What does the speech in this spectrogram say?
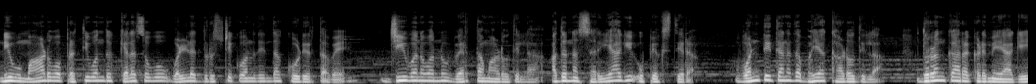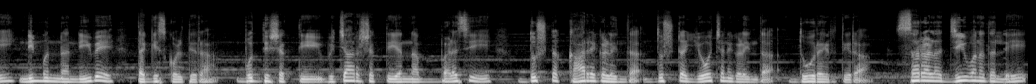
ನೀವು ಮಾಡುವ ಪ್ರತಿಯೊಂದು ಕೆಲಸವೂ ಒಳ್ಳೆ ದೃಷ್ಟಿಕೋನದಿಂದ ಕೂಡಿರ್ತವೆ. ಜೀವನವನ್ನು ವ್ಯರ್ಥ ಮಾಡೋದಿಲ್ಲ. ಅದನ್ನ ಸರಿಯಾಗಿ ಉಪಯೋಗಿಸ್ತೀರ. ಒಂಟಿತನದ ಭಯ ಕಾಡೋದಿಲ್ಲ. ದುರಂಕಾರ ಕಡಿಮೆಯಾಗಿ ನಿಮ್ಮನ್ನ ನೀವೇ ತಗ್ಗಿಸ್ಕೊಳ್ತೀರಾ. ಬುದ್ಧಿಶಕ್ತಿ ವಿಚಾರ ಶಕ್ತಿಯನ್ನ ಬಳಸಿ ದುಷ್ಟ ಕಾರ್ಯಗಳಿಂದ, ದುಷ್ಟ ಯೋಚನೆಗಳಿಂದ ದೂರ ಇರ್ತೀರಾ. ಸರಳ ಜೀವನದಲ್ಲಿ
